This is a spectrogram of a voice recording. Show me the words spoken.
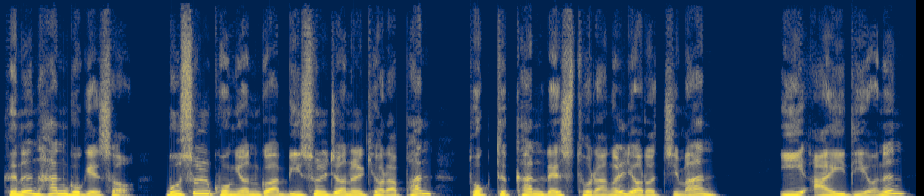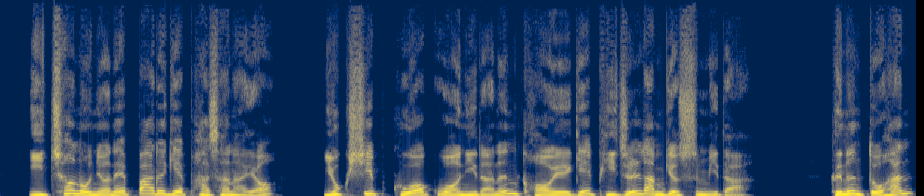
그는 한국에서 무술 공연과 미술전을 결합한 독특한 레스토랑을 열었지만 이 아이디어는 2005년에 빠르게 파산하여 69억 원이라는 거액의 빚을 남겼습니다. 그는 또한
